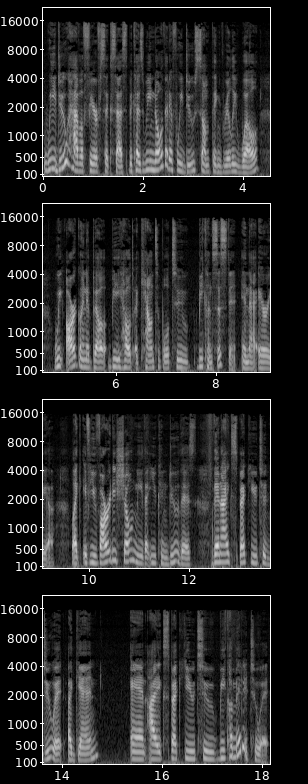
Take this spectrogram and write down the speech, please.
we do have a fear of success because we know that if we do something really well, we are going to be held accountable to be consistent in that area. Like, if you've already shown me that you can do this, then I expect you to do it again, and I expect you to be committed to it.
